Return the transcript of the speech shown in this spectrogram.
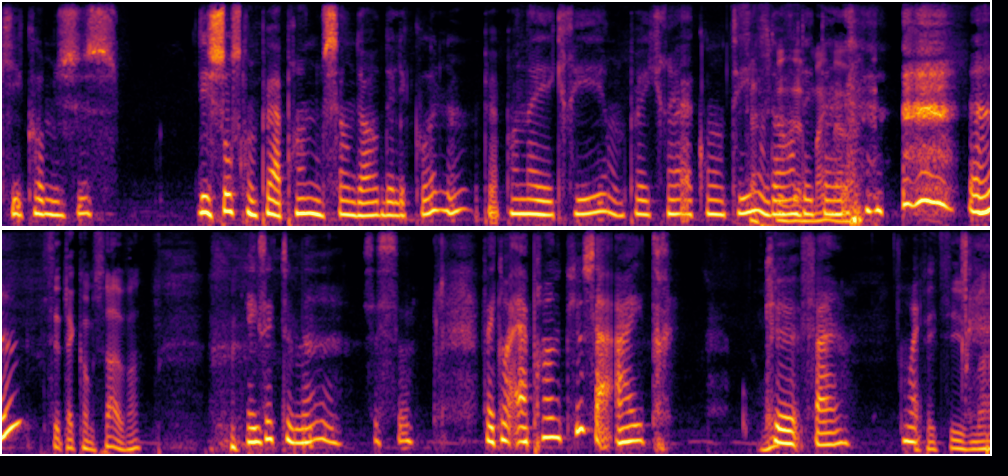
qui est comme juste des choses qu'on peut apprendre aussi en dehors de l'école. Hein. On peut apprendre à écrire, on peut écrire à compter en dehors d'être. hein? C'était comme ça avant. Exactement, c'est ça. Fait qu'on apprendre plus à être que faire. Ouais. Effectivement.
